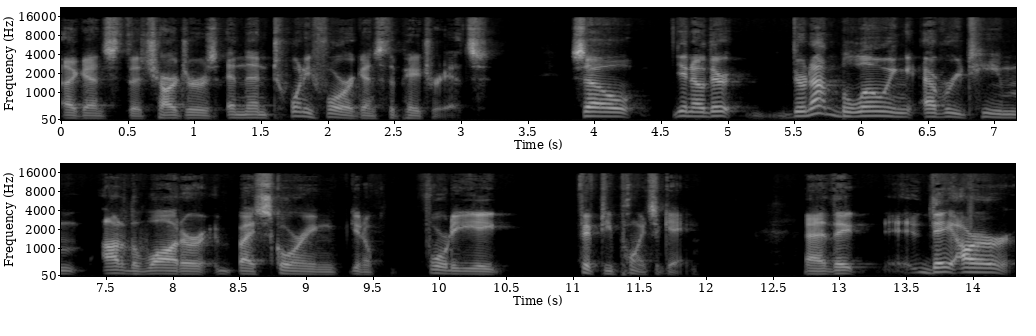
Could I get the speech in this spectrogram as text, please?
against the Chargers, and then twenty four against the Patriots. So you know they're they're not blowing every team out of the water by scoring you know 48 50 points a game uh, they they are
